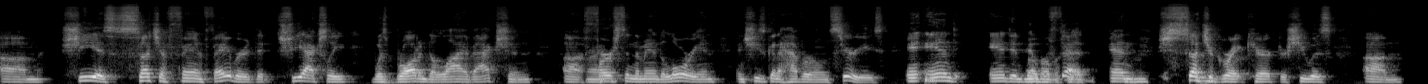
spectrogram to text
um, she is such a fan favorite that she actually was brought into live action uh, right. first in The Mandalorian, and she's going to have her own series and and, and in Boba, Boba Fett. Fett. And mm-hmm. such a great character. She was um,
